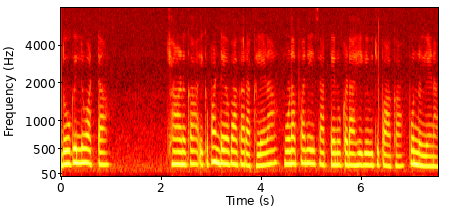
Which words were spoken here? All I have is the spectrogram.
ਦੋ ਕਿਲੋ ਆਟਾ ਛਾਣ ਕਾ ਇੱਕ ਭਾਂਡੇ ਪਾ ਕੇ ਰੱਖ ਲੈਣਾ। ਹੁਣ ਆਪਾਂ ਨੇ ਇਸ ਆਟੇ ਨੂੰ ਕੜਾਹੀ ਦੇ ਵਿੱਚ ਪਾ ਕੇ ਭੁੰਨ ਲੈਣਾ।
